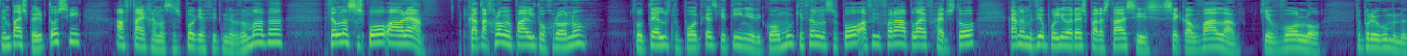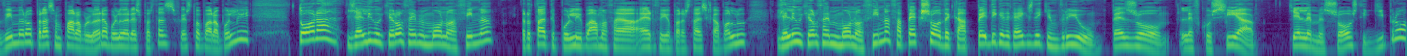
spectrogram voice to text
Εν πάση περιπτώσει, αυτά είχα να σας πω για αυτή την εβδομάδα. Θέλω να σας πω, α, ωραία. Καταχρώμε πάλι το χρόνο στο τέλος του podcast, γιατί είναι δικό μου και θέλω να σας πω αυτή τη φορά απλά ευχαριστώ. Κάναμε δύο πολύ ωραίες παραστάσεις σε Καβάλα και Βόλο το προηγούμενο δίμερο. Περάσαμε πάρα πολύ ωραία, πολύ ωραίες παραστάσεις. Ευχαριστώ πάρα πολύ. Τώρα για λίγο καιρό θα είμαι μόνο Αθήνα. Ρωτάτε πολύ άμα θα έρθω για παραστάσεις κάπου αλλού. Για λίγο καιρό θα είμαι μόνο Αθήνα. Θα παίξω 15 και 16 Δεκεμβρίου. Παίζω Λευκοσία, και Λεμεσό στην Κύπρο.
